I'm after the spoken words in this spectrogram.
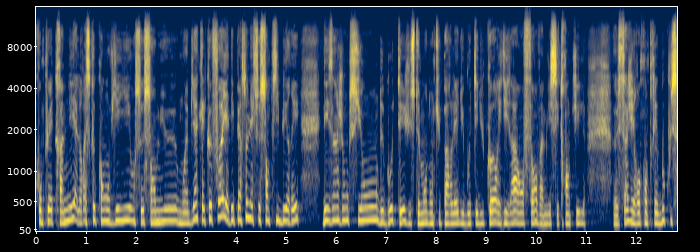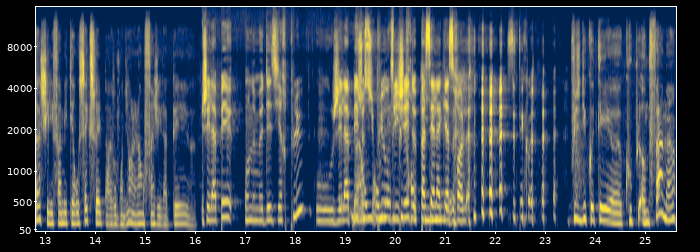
qu'on peut être amené. Alors est-ce que quand on vieillit, on se sent mieux ou moins bien? Quelquefois, il y a des personnes, elles se sentent libérées des injonctions de beauté, justement, dont tu parlais, du beauté du corps. Ils disent, ah, enfin, on va me laisser tranquille. Euh, ça, j'ai rencontré beaucoup ça chez les femmes hétérosexuelles, par exemple en disant là, là enfin j'ai la paix. Euh. J'ai la paix, on ne me désire plus ou j'ai la paix, bah, je suis plus obligée de passer à la casserole. C'était quoi plus du côté euh, couple homme-femme. Hein.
